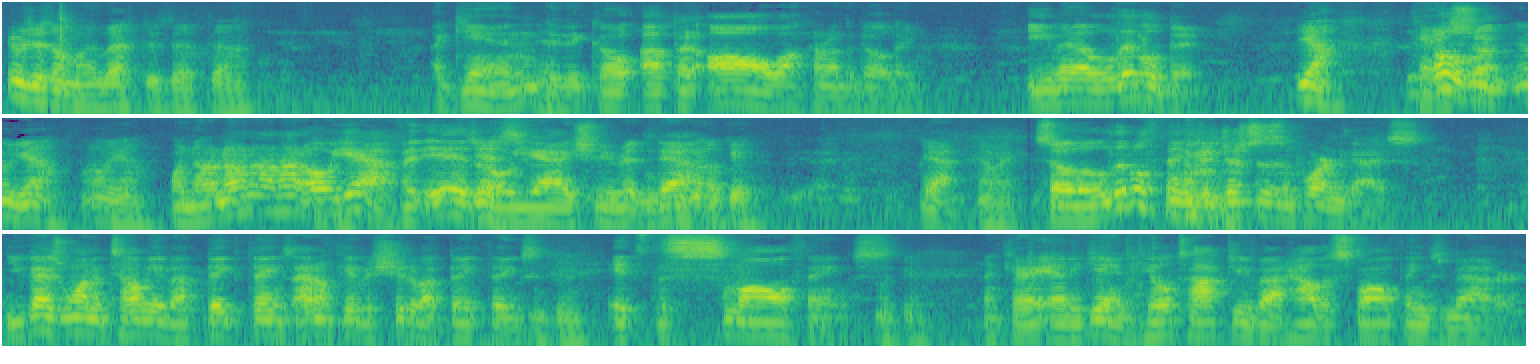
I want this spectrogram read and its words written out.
it was just on my left. Is that uh, Again, did it go up at all walking around the building? Even a little bit? yeah. Okay, oh, so- oh yeah. Oh yeah. Well, no, no, no, not. Oh, yeah. If it is, oh, Yes. oh, yeah, it should be written down. Okay. Yeah. All right. So the little things are just as important, guys. You guys want to tell me about big things? I don't give a shit about big things. Okay. It's the small things. Okay. Okay. And again, he'll talk to you about how the small things matter,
